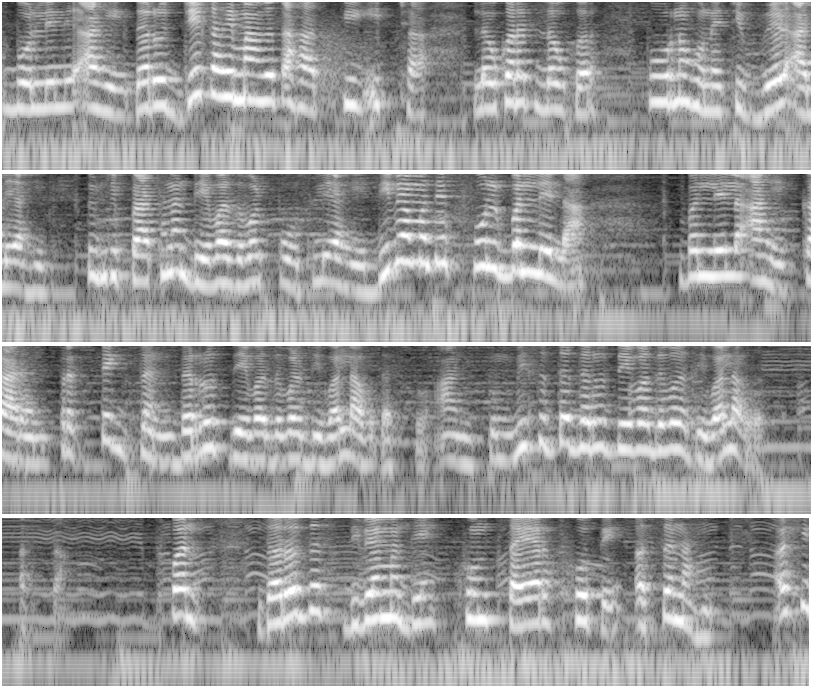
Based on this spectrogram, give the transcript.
बोललेली आहे दररोज जे काही मागत आहात ती इच्छा लवकरात लवकर पूर्ण होण्याची वेळ आली आहे. तुमची प्रार्थना देवाजवळ पोचली आहे. दिव्यामध्ये फुल बनलेला बनलेला आहे. कारण प्रत्येकजण दररोज देवाजवळ दिवा लावत असतो. आणि तुम्हीसुद्धा दररोज देवाजवळ दिवा लावत असता. पण दररोजच दिव्यामध्ये खून तयार होते असं नाही. अशी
